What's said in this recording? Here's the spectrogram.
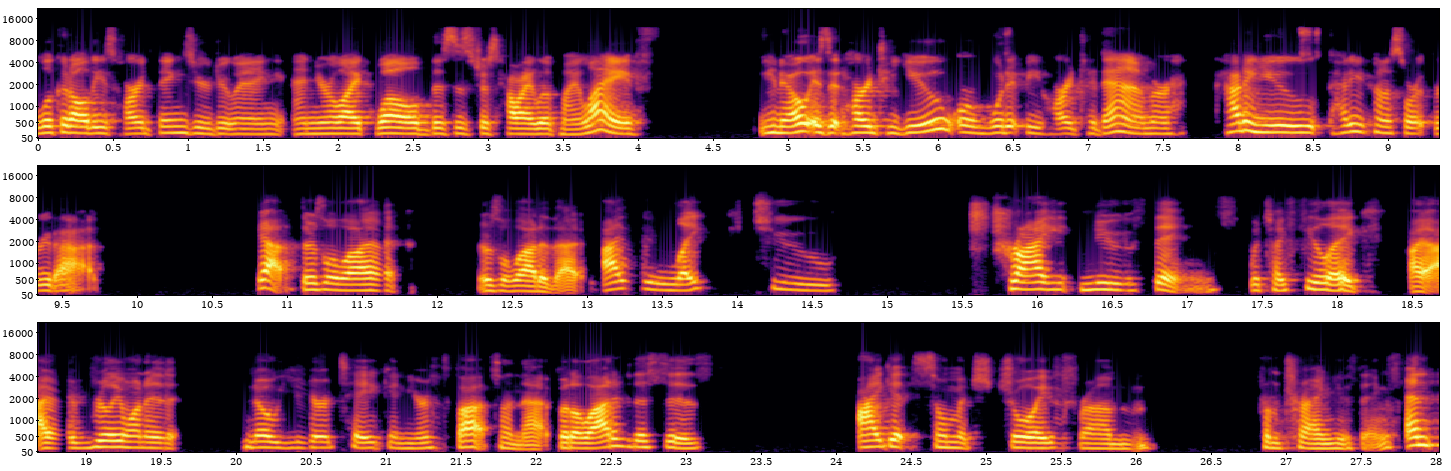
look at all these hard things you're doing. And you're like, well, this is just how I live my life. You know, is it hard to you or would it be hard to them? Or how do you, how do you kind of sort through that? Yeah, there's a lot, there's a lot of that. I like to try new things, which I feel like I, I really want to know your take and your thoughts on that. But a lot of this is I get so much joy from from trying new things. And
